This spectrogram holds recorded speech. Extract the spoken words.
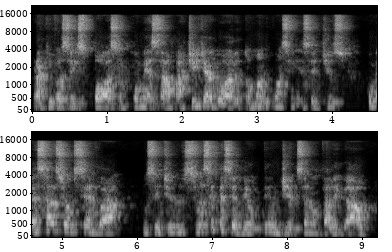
para que vocês possam começar, a partir de agora, tomando consciência disso, começar a se observar, no sentido de se você percebeu que tem um dia que você não está legal,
